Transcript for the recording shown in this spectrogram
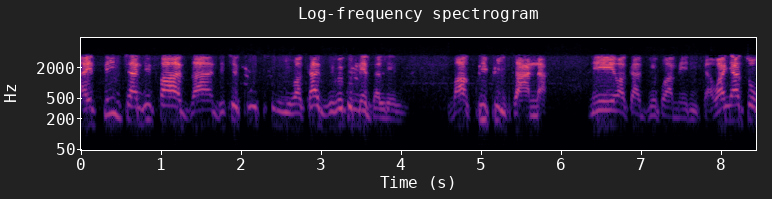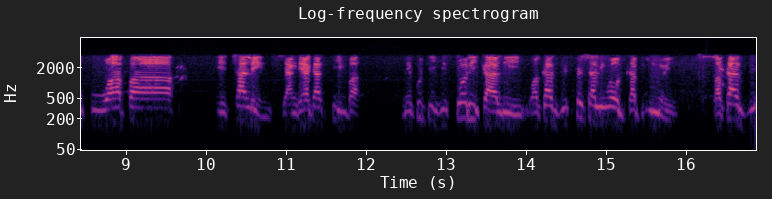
I think chandifadza ndechekuti vakadzi vekunetherlands vakwikwidzana nevakadzi vekuamerica wanyatsokuwapa challenge yange yakasimba nekuti historically vakadzi especially world cup inoi vakadzi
